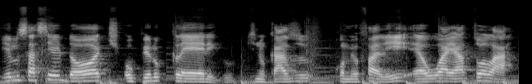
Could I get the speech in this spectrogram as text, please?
pelo sacerdote ou pelo clérigo, que no caso, como eu falei, é o ayatollah.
